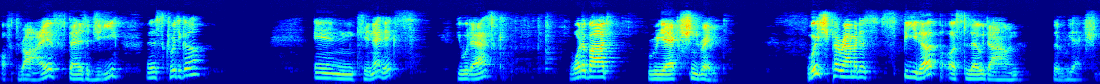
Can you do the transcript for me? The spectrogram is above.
of drive delta G is critical, in kinetics you would ask what about reaction rate? Which parameters speed up or slow down the reaction?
